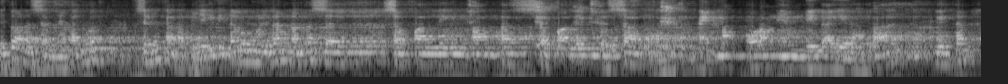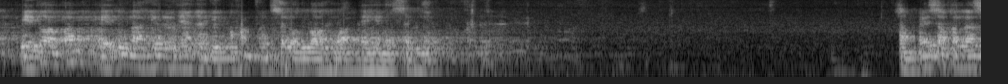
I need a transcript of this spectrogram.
Itu alasannya. Kan sini karena jadi kita pemerintah karena se, sepaling pantas sepaling besar nikmat orang yang dilahirkan kita yaitu apa? Yaitu lahirnya Nabi Muhammad Shallallahu Alaihi Wasallam. Sampai sekelas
